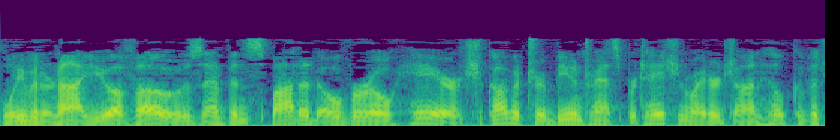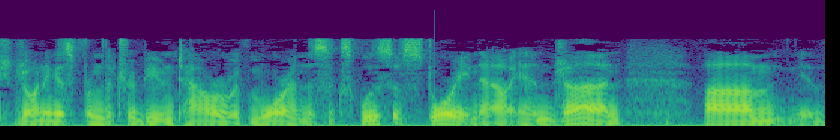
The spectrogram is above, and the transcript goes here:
Believe it or not, UFOs have been spotted over O'Hare. Chicago Tribune transportation writer John Hilkevitch joining us from the Tribune Tower with more on this exclusive story now. And John, um,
